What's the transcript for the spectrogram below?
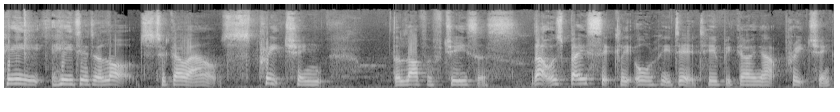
He he did a lot to go out preaching the love of Jesus. That was basically all he did. He'd be going out preaching.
